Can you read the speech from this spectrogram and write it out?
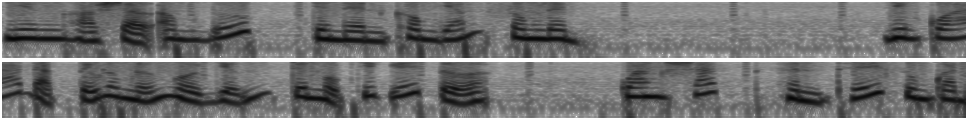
Nhưng họ sợ ông đốt cho nên không dám xông lên. Dương Quá đặt Tiểu Long Nữ ngồi vững trên một chiếc ghế tựa, quan sát hình thế xung quanh.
